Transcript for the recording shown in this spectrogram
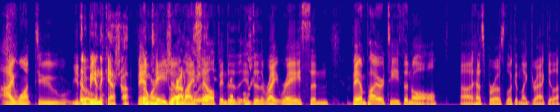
I want to, you know, It'll be in the cash shop. Don't worry. It'll Fantasia the- myself into the, into the right race and vampire teeth and all. Uh, Hesperos looking like Dracula,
